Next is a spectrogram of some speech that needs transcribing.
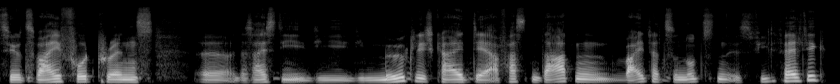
CO2-Footprints. Äh, das heißt, die, die, die Möglichkeit der erfassten Daten weiter zu nutzen ist vielfältig.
